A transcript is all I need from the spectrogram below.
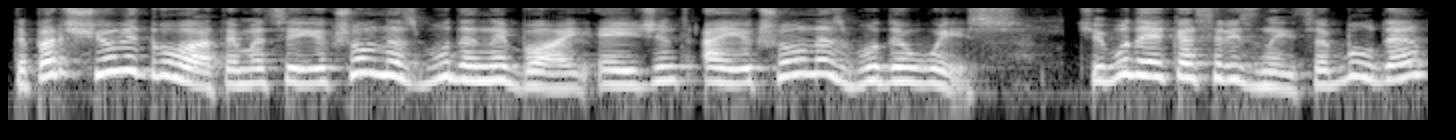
Тепер що відбуватиметься, якщо в нас буде не by agent, а якщо в нас буде with? Чи буде якась різниця? Буде.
